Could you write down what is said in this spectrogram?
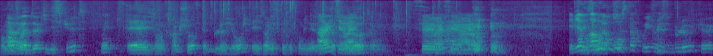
On Ah en ouais. voit deux qui discutent, Oui. et ils ont un crâne chauve, tête bleue, yeux rouges, et ils ont une espèce de combinaison Ah oui, cosmonaute. C'est vrai, c'est vrai. Eh bien, bravo pour ce Star Quiz. Plus bleu que Ouais.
